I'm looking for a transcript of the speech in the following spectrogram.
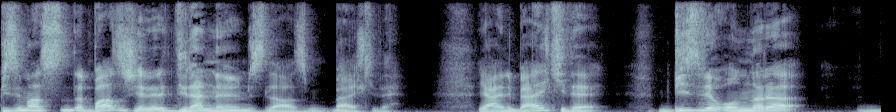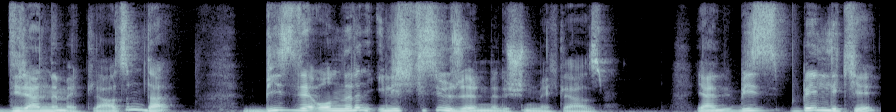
bizim aslında bazı şeylere direnmememiz lazım belki de. Yani belki de biz ve onlara direnmemek lazım da biz ve onların ilişkisi üzerinde düşünmek lazım. Yani biz belli ki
